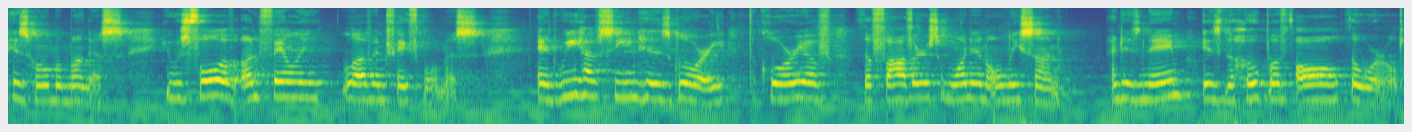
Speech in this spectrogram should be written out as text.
his home among us. He was full of unfailing love and faithfulness. And we have seen his glory, the glory of the Father's one and only Son. And his name is the hope of all the world.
